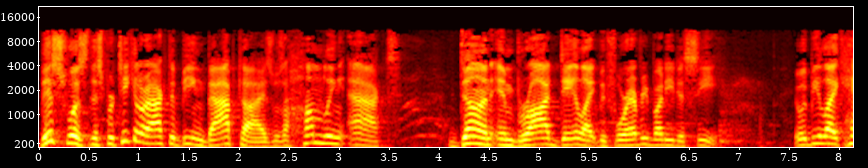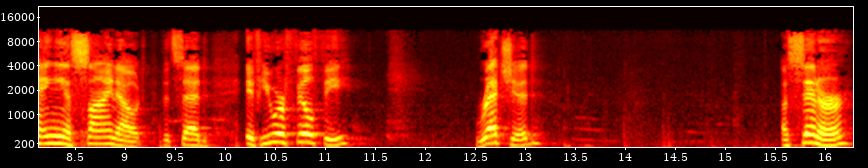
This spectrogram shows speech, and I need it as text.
This was this particular act of being baptized was a humbling act done in broad daylight before everybody to see. It would be like hanging a sign out that said, If you are filthy, wretched, a sinner,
